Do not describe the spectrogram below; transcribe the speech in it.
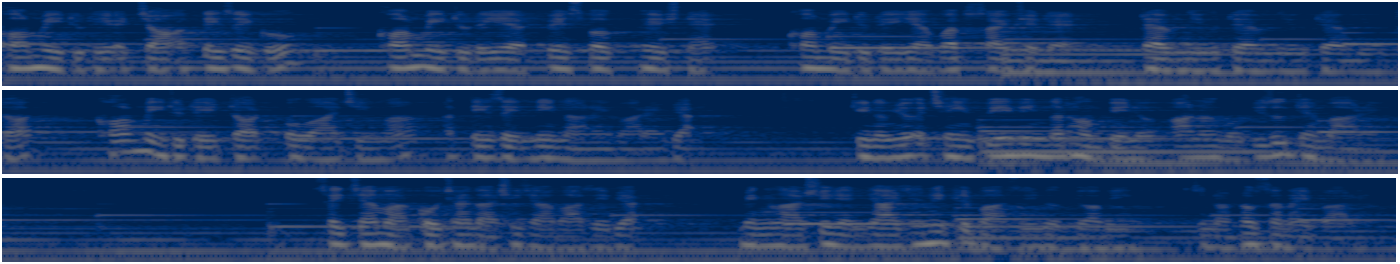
Call Me Today အကြောင်းအသေးစိတ်ကို Call Me Today ရဲ့ Facebook page နဲ့ Call Me Today ရဲ့ website ဖြစ်တဲ့ www.callmetoday.org မှာအသေးစိတ်လေ့လာနိုင်ပါတယ်ဗျဒီလိုမျိုးအချိန်ပေးပြီးနောက်ထောင်ပေးလို့အားလုံးကိုကျေးဇူးတင်ပါတယ်စိတ်ချမ်းသာကိုယ်ချမ်းသာရှိကြပါစေဗျမင်္ဂလာရှိတဲ့ညချင်းလေးဖြစ်ပါစေလို့ပြောပြီးကျွန်တော်နှုတ်ဆက်လိုက်ပါတယ်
